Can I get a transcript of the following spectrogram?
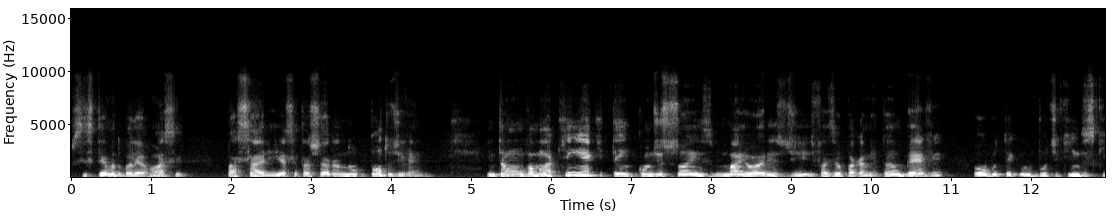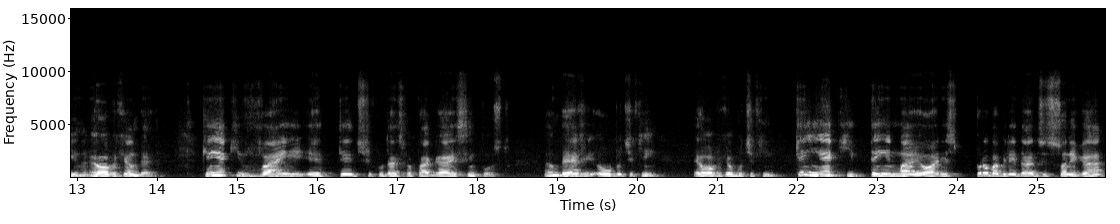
sistema do Baleia Rossi, passaria a ser taxada no ponto de venda. Então, vamos lá, quem é que tem condições maiores de fazer o pagamento? A Ambev ou o botequim de esquina? É óbvio que é a Ambev. Quem é que vai eh, ter dificuldades para pagar esse imposto? A Ambev ou o botequim? É óbvio que é o botequim. Quem é que tem maiores probabilidades de sonegar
